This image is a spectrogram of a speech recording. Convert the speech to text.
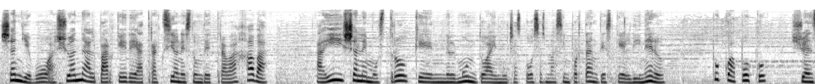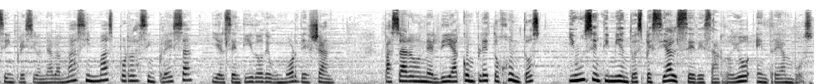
Shan llevó a Xuan al parque de atracciones donde trabajaba. Ahí Shan le mostró que en el mundo hay muchas cosas más importantes que el dinero. Poco a poco, Xuan se impresionaba más y más por la simpleza y el sentido de humor de Shan. Pasaron el día completo juntos y un sentimiento especial se desarrolló entre ambos.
